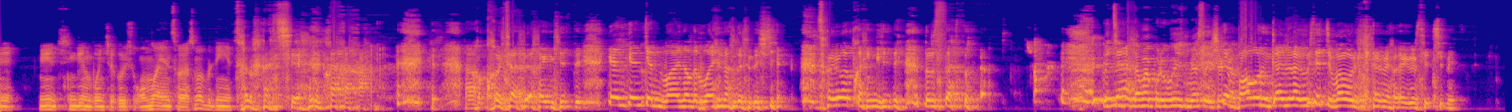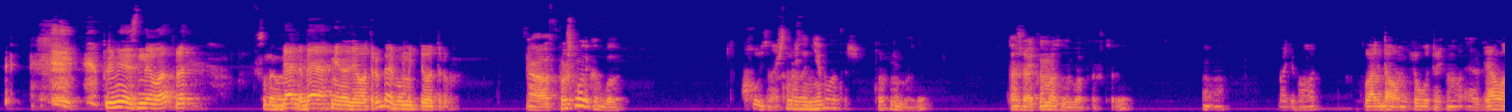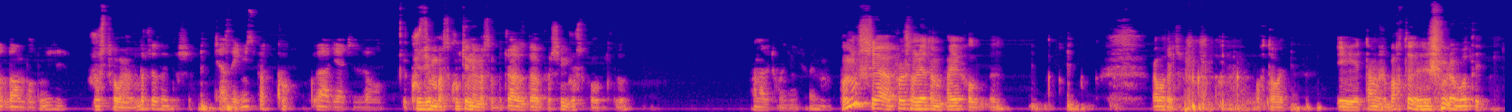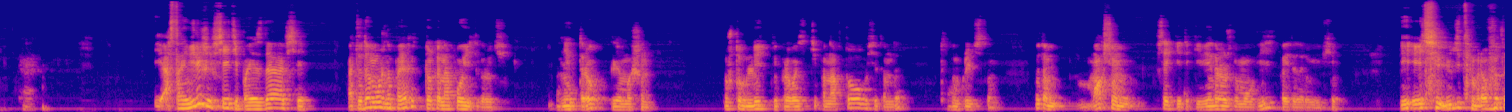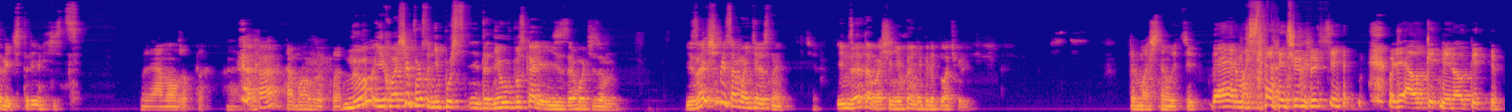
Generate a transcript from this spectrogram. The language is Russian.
Е, мен түсінгенім бойынша короче онлайн соясың ба бірдеңе ше қойдандаған кезде кән кән кән былай айналдыр былай айналдыр деп ше сояп жатқан кезде дұрыстап И тебе домой привозят мясо и шоколад. бауырың камераға көрсетші бауырың камераға көрсетші деп примерно сондай болады брат бәрі бәрі отмена деп отыр бәрі болмайды деп отыр А в прошлом году как было? хуй знает Что же не было даже? Тоже не было, да? Даже айтнамаз не было, кажется, да? Мгм. вроде болмады локдаун жоқ өтіретін жаңа локдаун болды өзі Жестко ойнады жазда вообще. жазда емес па көк а иә жазда болды күзден бас көктемнен бастап жазда вообще жестко болып тұрды ғой. ана өткен емес па Помнишь, я прошлым летом поехал э, работать в Ақтоғай. И там же бахты режим работы. и остановили же все эти поезда, все. А туда можно поехать только на поезде, короче. Нет дорог для машин. Ну, чтобы люди провозить типа на автобусе, там, да? Таким количеством. Ну, там максимум всякие такие внедорожники могут ездить по этой дороге и все. И эти люди там работали 4 месяца. бля амал жоқ па А? амал жоқ па Ну, их вообще просто не, пусть... не выпускали из рабочей зоны. И знаешь, что самое интересное? Им за это вообще нихуя не переплачивали бір машина өтсе бәрі машинаға жүгіріп ше бля алып кет мені алып кет деп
